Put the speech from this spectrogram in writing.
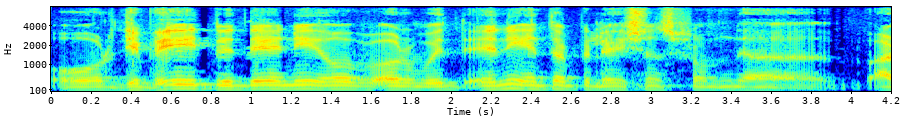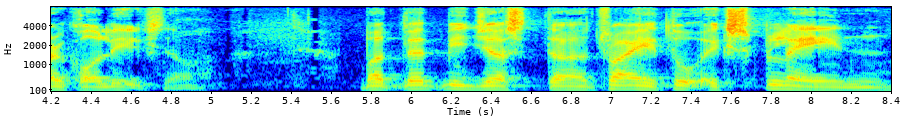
or debate with any or, or with any interpellations from the, our colleagues. No, but let me just uh, try to explain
